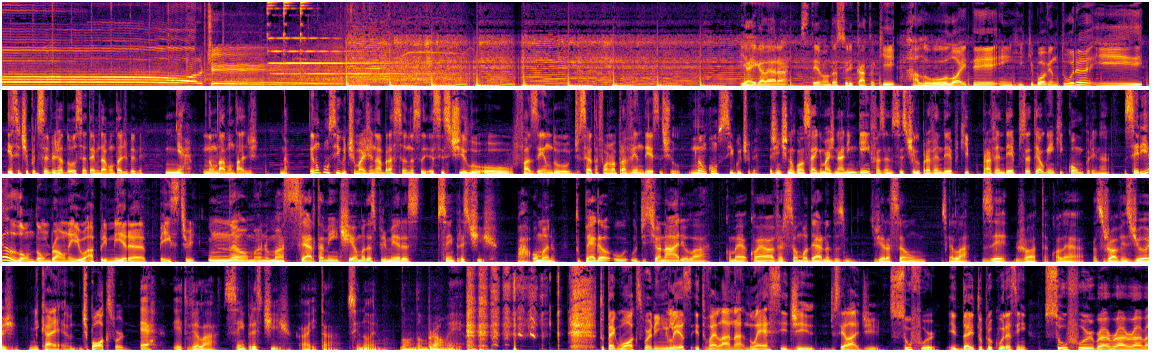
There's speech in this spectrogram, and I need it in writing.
Aí, galera, Estevão da Suricato aqui. Alô, Loite, Henrique Boaventura e esse tipo de cerveja doce até me dá vontade de beber. Nha. Não dá vontade? Não. Eu não consigo te imaginar abraçando esse, esse estilo ou fazendo de certa forma pra vender esse estilo. Não consigo te ver. A gente não consegue imaginar ninguém fazendo esse estilo pra vender, porque pra vender precisa ter alguém que compre, né? Seria London Brown Ale a primeira pastry? Não, mano, mas certamente é uma das primeiras sem prestígio. Ah, ô, mano, tu pega o, o dicionário lá, como é, qual é a versão moderna dos geração, sei lá, Z, J, qual é a- as jovens de hoje? Micael, tipo Oxford? É, e aí tu vê lá, sem prestígio. Aí tá, sinônimo. London Brown Ale. Tu pega o Oxford em inglês e tu vai lá na- no S de, de, sei lá, de sulfur, e daí tu procura assim, sulfur,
